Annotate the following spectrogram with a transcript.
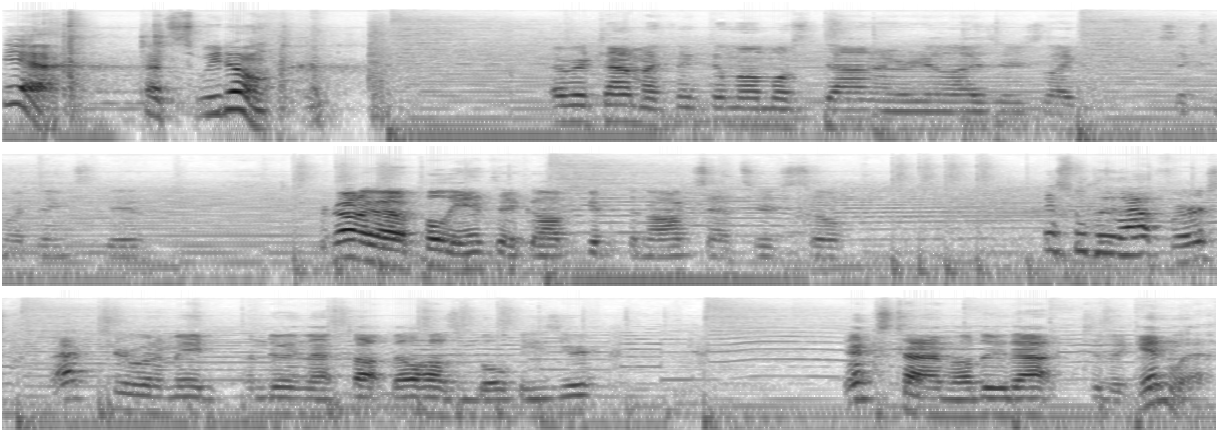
yeah, that's we don't. Every time I think I'm almost done, I realize there's like six more things to do. Forgot I gotta pull the intake off, to get the knock sensors, so I Guess we'll do that first. That sure would have made undoing that top bell housing bolt easier. Next time I'll do that to begin with.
